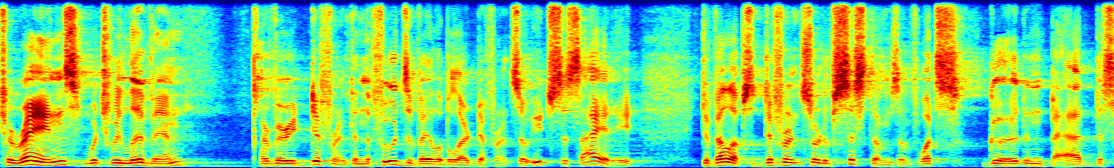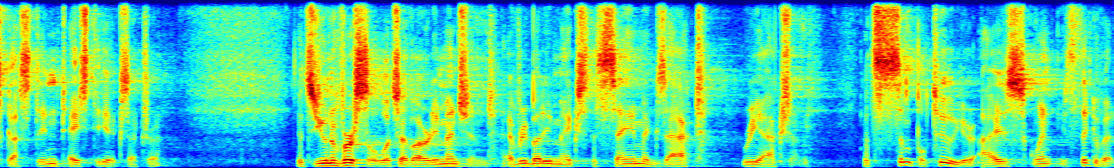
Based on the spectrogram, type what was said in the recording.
Terrains which we live in are very different, and the foods available are different. So each society develops different sort of systems of what's good and bad, disgusting, tasty, etc. It's universal, which I've already mentioned. Everybody makes the same exact reaction. It's simple too. Your eyes squint, you think of it.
